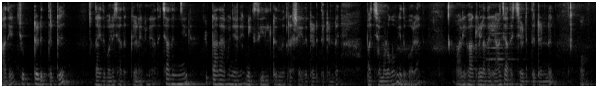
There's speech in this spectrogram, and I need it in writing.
ആദ്യം ചുട്ടെടുത്തിട്ട് ഇതുപോലെ ചതക്കുകയാണ്. പിന്നെ അത് ചതഞ്ഞ് കിട്ടാതായപ്പോൾ ഞാൻ മിക്സിയിലിട്ട് ഒന്ന് ക്രഷ് ചെയ്തിട്ട് എടുത്തിട്ടുണ്ട്. പച്ചമുളകും ഇതുപോലെ ബാക്കി- ബാക്കിയുള്ളതെല്ലാം ചതച്ചെടുത്തിട്ടുണ്ട്. അപ്പോൾ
